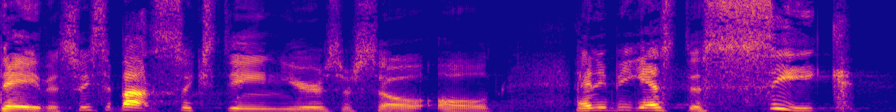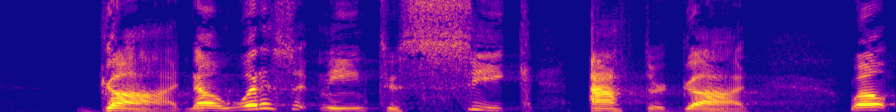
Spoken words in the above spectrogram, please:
David. So he's about 16 years or so old, and he begins to seek God. Now, what does it mean to seek after God? Well,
